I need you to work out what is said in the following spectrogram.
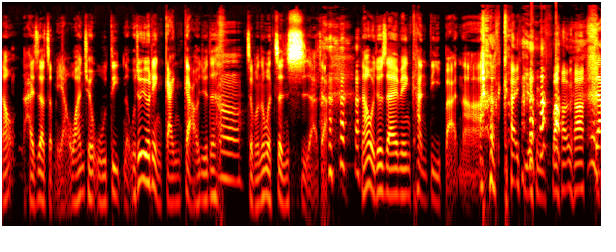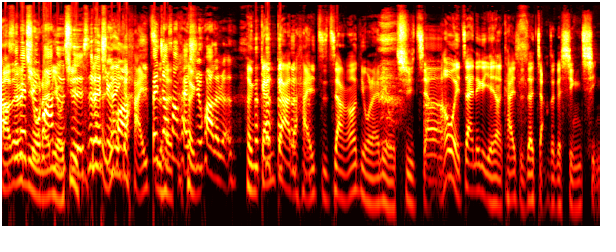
然后还是要怎么样，完全无地，我就有点尴尬。我觉得、嗯、怎么那么正式啊？这样，然后我就在那边看地板啊，看远方啊，然后在那边扭来扭去，是很像一个孩子被叫上台训话的人，很尴尬的孩子这样，然后扭来扭去这样。然后我也在那个演讲开始在讲这个心情，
